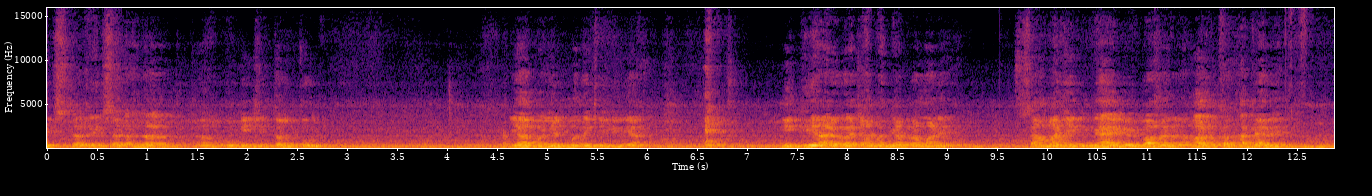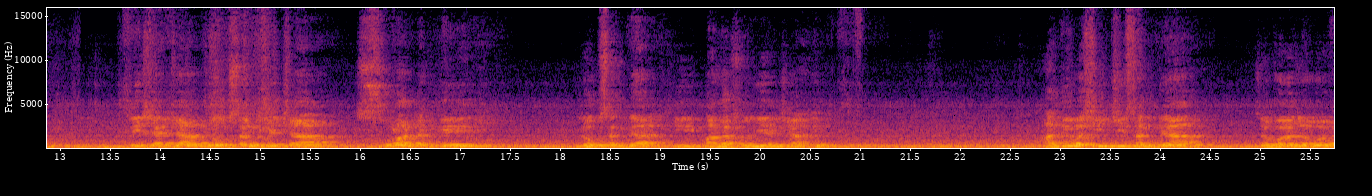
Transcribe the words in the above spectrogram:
एकसष्ट हजार कोटीची तरतूद या बजेटमध्ये केलेली आहे. नीती आयोगाच्या म्हणण्याप्रमाणे सामाजिक न्याय विभागानं अर्थ खात्याने देशाच्या लोकसंख्येच्या सोळा टक्के लोकसंख्या ही मागासवर्गीयांची आहे. आदिवासींची संख्या जवळजवळ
